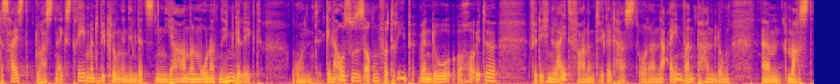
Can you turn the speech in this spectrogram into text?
Das heißt, du hast eine extreme Entwicklung in den letzten Jahren und Monaten hingelegt. Und genauso ist es auch im Vertrieb. Wenn du heute für dich einen Leitfaden entwickelt hast oder eine Einwandbehandlung ähm, machst,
